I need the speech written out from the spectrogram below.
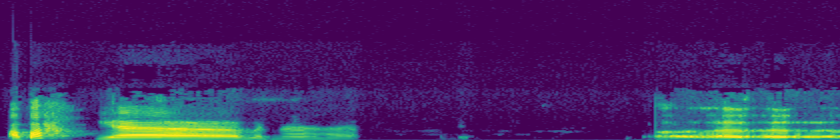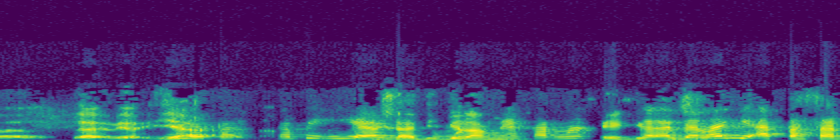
Apa? ya benar Eh, eh, eh, Iya, ya, ta- tapi iya bisa gitu. dibilang karena kayak nggak gitu ada sih. lagi atasan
